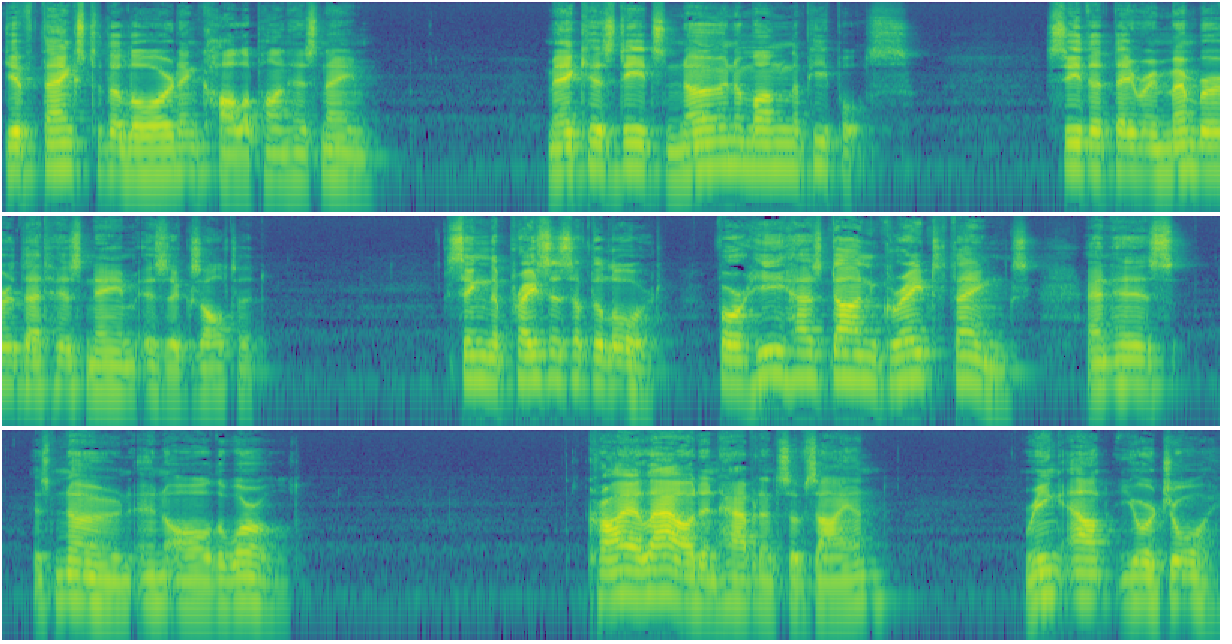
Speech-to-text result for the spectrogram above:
Give thanks to the Lord and call upon his name. Make his deeds known among the peoples. See that they remember that his name is exalted. Sing the praises of the Lord, for he has done great things, and his is known in all the world. Cry aloud, inhabitants of Zion. Ring out your joy.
